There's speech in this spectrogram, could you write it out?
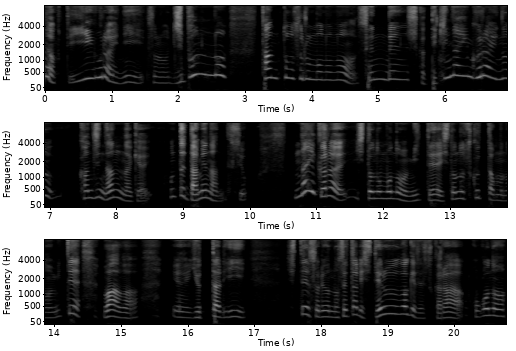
えなくていいぐらいに、その自分の担当するものの宣伝しかできないぐらいの感じになんなきゃ、本当にダメなんですよ。ないから人のものを見て、人の作ったものを見て、わーわー言ったり、してそれを載せたりしてるわけですからここの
